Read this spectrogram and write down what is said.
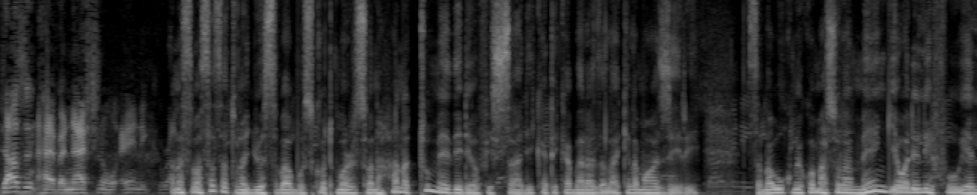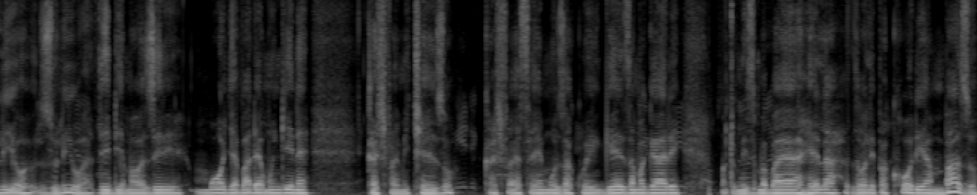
doesn't have a national anti-corruption Anasema sasa tunajua sababu Scott Morrison hana tume dhidi ya ufisadi katika baraza lake la mawaziri, sababu kumekuwa masuala mengi ya uadilifu yaliyozuliwa dhidi ya mawaziri mmoja baada ya mwingine, kashfa ya michezo, kashfa ya sehemu za kuegeza magari, matumizi mabaya ya hela za walipa kodi ambazo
